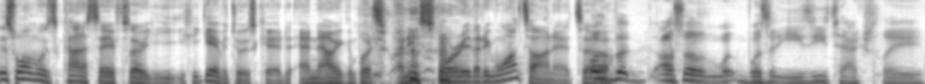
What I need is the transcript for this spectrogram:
this one was kind of safe, so he, he gave it to his kid, and now he can put any story that he wants on it. So. Well, but also, what, was it easy to actually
